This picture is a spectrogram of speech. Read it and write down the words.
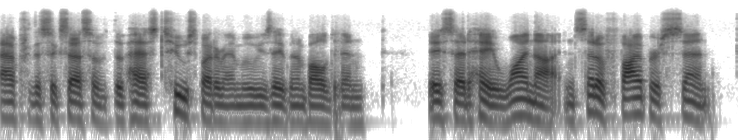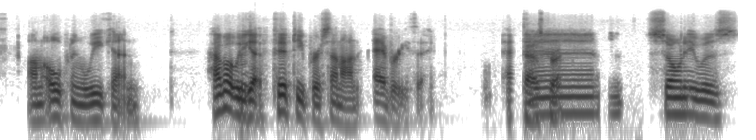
after the success of the past two Spider Man movies they've been involved in, they said, hey, why not? Instead of 5% on opening weekend, how about we get 50% on everything? That is correct. And Sony was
